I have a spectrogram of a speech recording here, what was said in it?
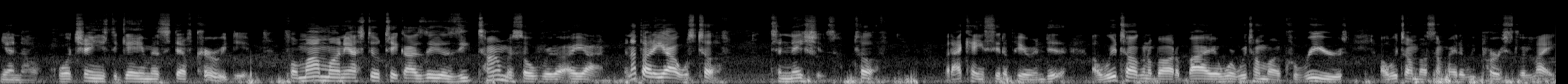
you know, or changed the game as Steph Curry did. For my money, I still take Isaiah Zeke Thomas over the AI. And I thought AI was tough, tenacious, tough. But I can't sit up here and do uh, We're talking about a buyer we're talking about careers, or we're talking about somebody that we personally like.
